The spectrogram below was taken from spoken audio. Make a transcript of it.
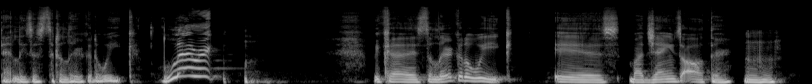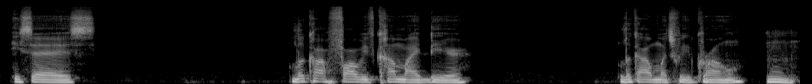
that leads us to the lyric of the week Lyric. because the lyric of the week is by James Arthur. Mm-hmm. He says, Look how far we've come, my dear. Look how much we've grown. Mm.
